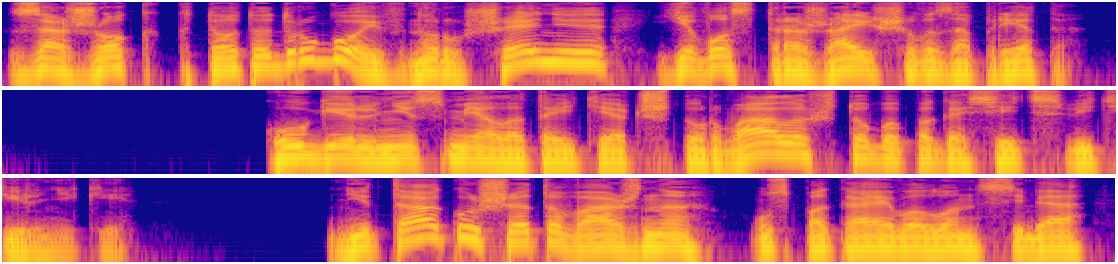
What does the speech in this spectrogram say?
зажег кто-то другой в нарушение его строжайшего запрета. Кугель не смел отойти от штурвала, чтобы погасить светильники. «Не так уж это важно», — успокаивал он себя, —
